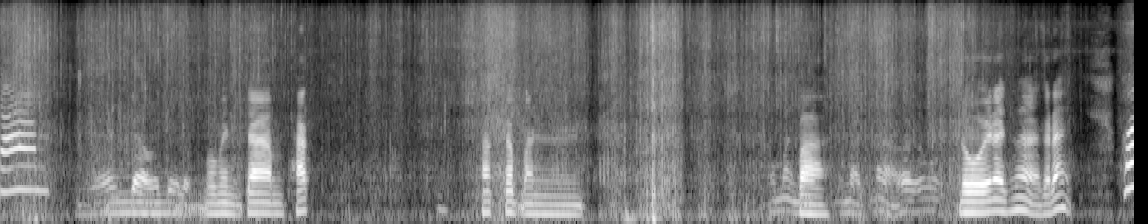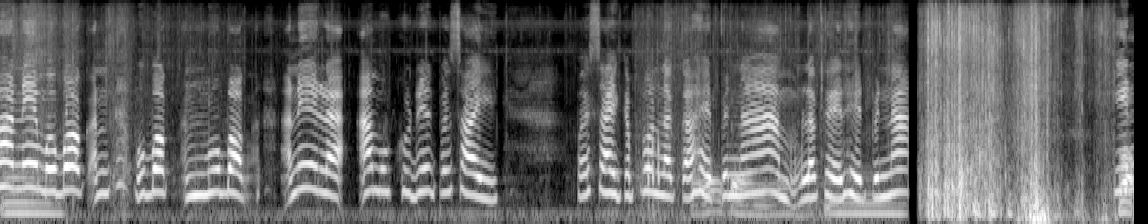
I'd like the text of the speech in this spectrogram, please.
จามเจ้าไม่ใช่หรอกบ่แม่นจามพัก พักกับมันเอามันปลาหนักหน้าแล้วโดยนายสิหาก็ได้ พ่อนี่มือบอกอันมือบอกอันมือบอก อันนี้แหละเอามือคุดินไปใส่ ไปใส่กระปุนแล้วก็เห็ดเป็นน้ำแล้วก็เห็ดเห็ดเป็นน้ำกิเว้าน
